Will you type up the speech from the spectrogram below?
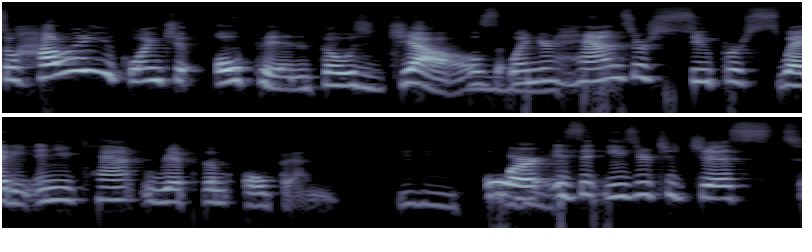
so, how are you going to open those gels when your mm. hands are super sweaty and you can't rip them open? Mm-hmm. Or mm-hmm. is it easier to just,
